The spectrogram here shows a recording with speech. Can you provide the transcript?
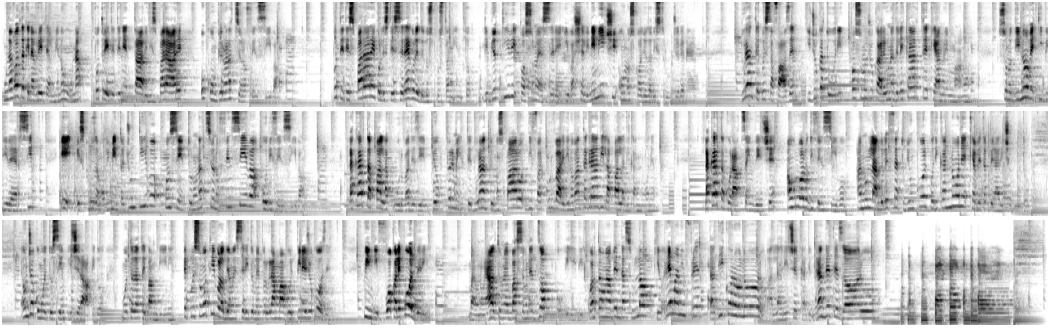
Una volta che ne avrete almeno una, potrete tentare di sparare o compiere un'azione offensiva. Potete sparare con le stesse regole dello spostamento. Gli obiettivi possono essere i vascelli nemici o uno scoglio da distruggere. Durante questa fase i giocatori possono giocare una delle carte che hanno in mano. Sono di nove tipi diversi e, esclusa movimento aggiuntivo, consentono un'azione offensiva o difensiva. La carta palla curva, ad esempio, permette durante uno sparo di far curvare di 90 gradi la palla di cannone. La carta corazza, invece, ha un ruolo difensivo, annullando l'effetto di un colpo di cannone che avete appena ricevuto. È un gioco molto semplice e rapido, molto adatto ai bambini. Per questo motivo l'abbiamo inserito nel programma Volpine Giocose. Quindi fuoco alle polveri! Ma uno è alto, uno è basso e uno è zoppo, ed il quarto ha una benda sull'occhio, remano in fretta, dicono loro, alla ricerca di un grande tesoro.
